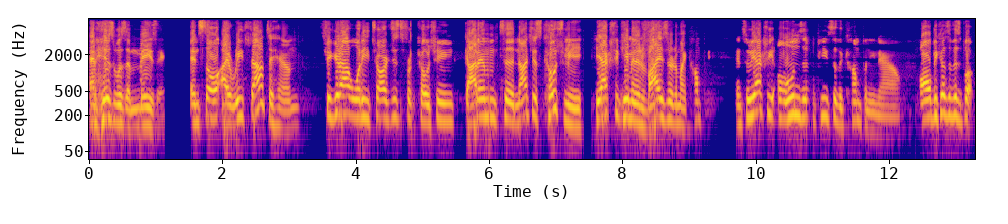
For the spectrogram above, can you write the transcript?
and his was amazing. And so I reached out to him, figured out what he charges for coaching, got him to not just coach me, he actually became an advisor to my company. And so he actually owns a piece of the company now, all because of his book.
